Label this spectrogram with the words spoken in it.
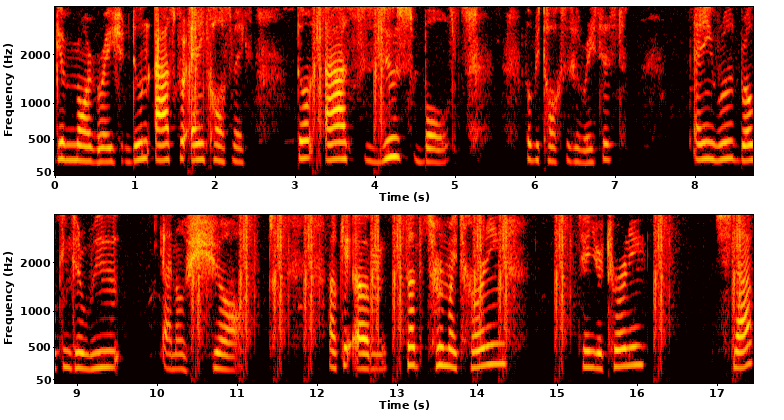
give moderation. Don't ask for any cosmetics. Don't ask Zeus bolts. Don't be toxic or racist. Any rule broken can re I know shot. Okay, um time to turn my turning. Change your turning. Snap.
